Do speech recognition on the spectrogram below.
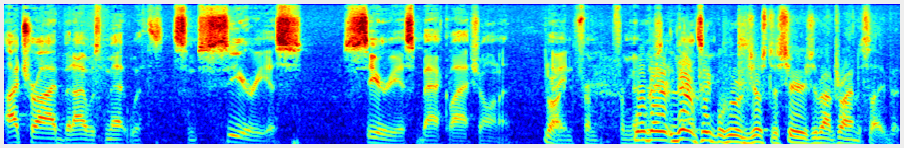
I tried, but I was met with some serious, serious backlash on it. Right. I mean, from from well, there, there are people who are just as serious about trying to save it.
